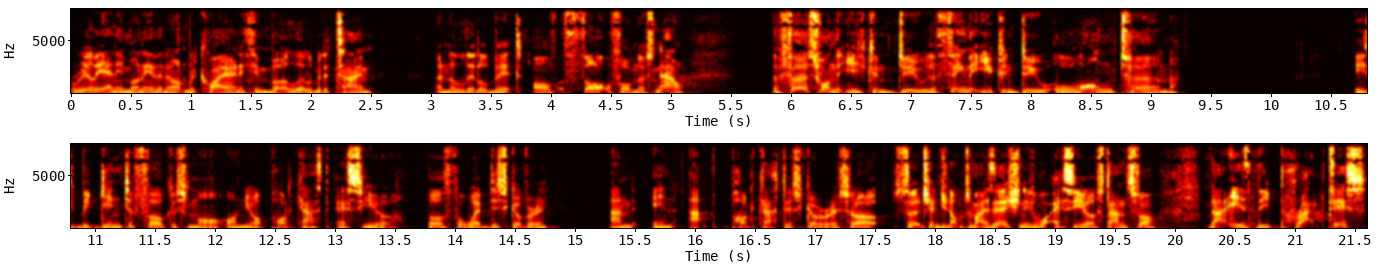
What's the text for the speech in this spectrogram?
really any money. They don't require anything but a little bit of time and a little bit of thoughtfulness. Now, the first one that you can do, the thing that you can do long term, is begin to focus more on your podcast SEO, both for web discovery and in app podcast discovery. So, search engine optimization is what SEO stands for. That is the practice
